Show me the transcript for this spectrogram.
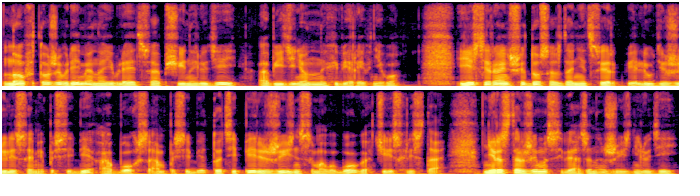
Но в то же время она является общиной людей, объединенных верой в Него. Если раньше, до создания церкви, люди жили сами по себе, а Бог сам по себе, то теперь жизнь самого Бога через Христа нерасторжимо связана с жизнью людей.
